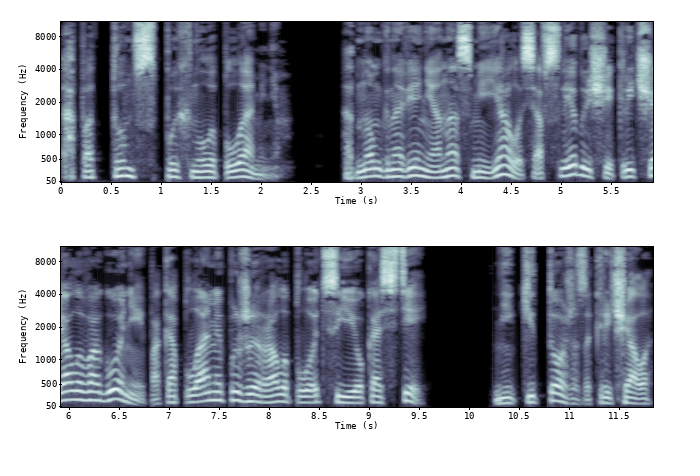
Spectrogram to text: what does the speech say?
а потом вспыхнула пламенем. Одно мгновение она смеялась, а в следующее кричала в агонии, пока пламя пожирало плоть с ее костей. Никки тоже закричала.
